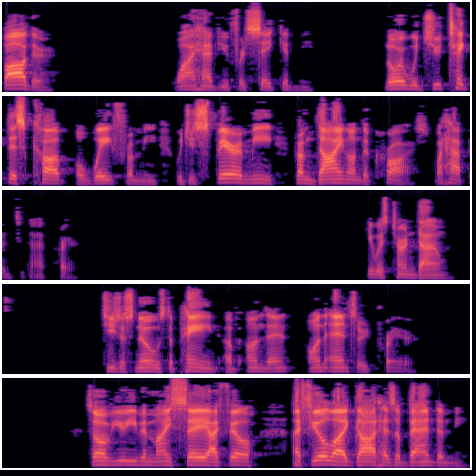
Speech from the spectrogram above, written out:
Father, why have you forsaken me? Lord, would you take this cup away from me? Would you spare me from dying on the cross? What happened to that prayer? He was turned down. Jesus knows the pain of unanswered prayer. Some of you even might say, I feel, I feel like God has abandoned me.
